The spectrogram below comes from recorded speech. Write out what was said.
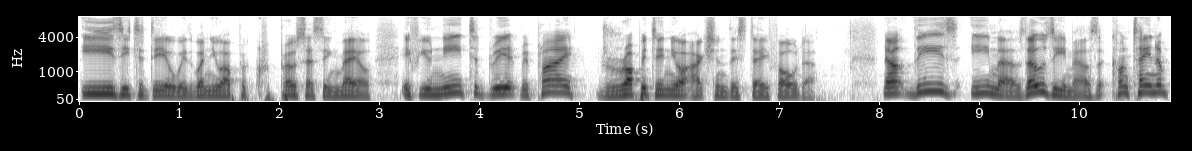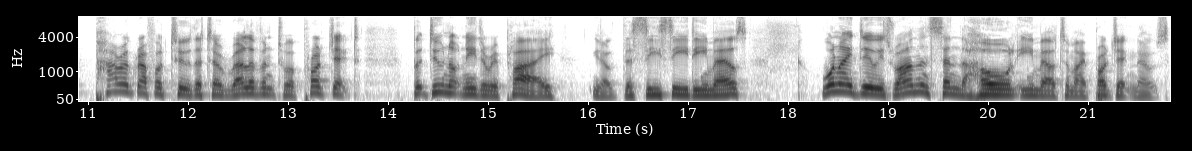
easy to deal with when you are pro- processing mail. If you need to re- reply, drop it in your Action This Day folder. Now, these emails, those emails that contain a paragraph or two that are relevant to a project but do not need a reply, you know, the CC'd emails, what I do is rather than send the whole email to my project notes,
